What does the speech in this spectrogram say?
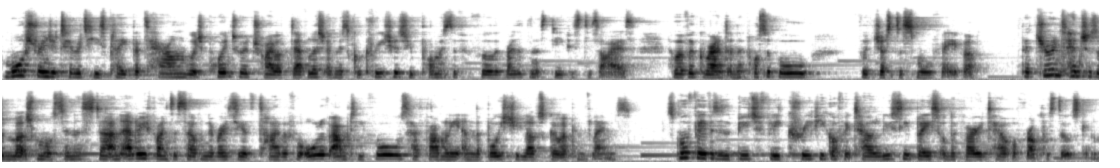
More strange activities plague the town, which point to a tribe of devilish and mystical creatures who promise to fulfill the residents' deepest desires, however grand and impossible for just a small favour. Their true intentions are much more sinister, and Ellery finds herself in the race against time before all of Amity falls, her family, and the boy she loves go up in flames. Small Favours is a beautifully creepy gothic tale loosely based on the fairy tale of Rumpelstiltskin.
